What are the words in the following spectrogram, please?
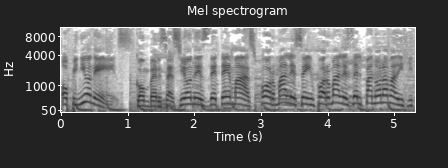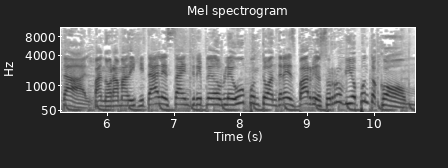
opiniones, conversaciones de temas formales e informales del panorama digital. Panorama Digital está en www.andresbarriosrubio.com.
